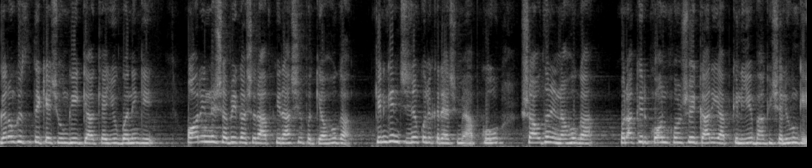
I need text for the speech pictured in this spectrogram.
ग्रहों की स्थिति कैसी होंगी? क्या क्या युग बनेंगे? और इन सभी का असर आपकी राशि पर क्या होगा? किन किन चीज़ों को लेकर यश में आपको सावधान रहना होगा? और आखिर कौन कौन से कार्य आपके लिए भाग्यशाली होंगे?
